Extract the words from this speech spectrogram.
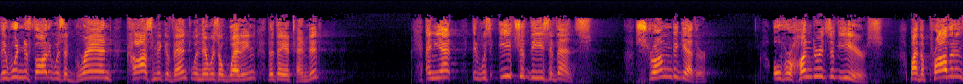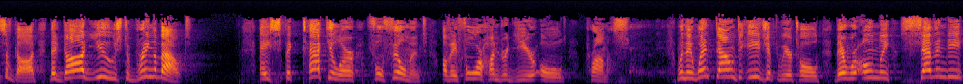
They wouldn't have thought it was a grand cosmic event when there was a wedding that they attended. And yet, it was each of these events strung together over hundreds of years by the providence of God that God used to bring about a spectacular fulfillment of a 400 year old promise. When they went down to Egypt, we are told, there were only 70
